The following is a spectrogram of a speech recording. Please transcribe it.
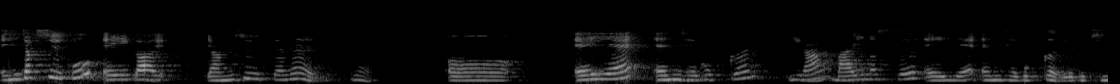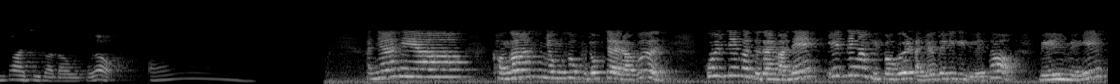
n이 짝수이고 a가 양수일 때는 네. 어 a의 n 제곱근 이랑 마이너스 a의 n 제곱근 이렇게 두 가지가 나오고요. 어, 안녕하세요. 건강한 신연구소 구독자 여러분. 꼴찌가 두 달 만에 1등한 비법을 알려드리기 위해서 매일매일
